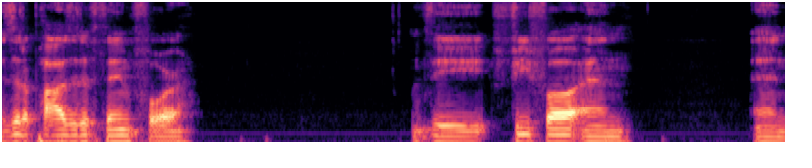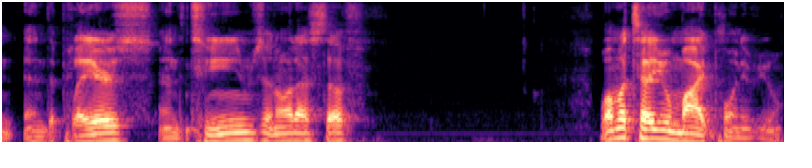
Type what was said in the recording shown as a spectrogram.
Is it a positive thing for the FIFA and and and the players and the teams and all that stuff? Well, I'm gonna tell you my point of view.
